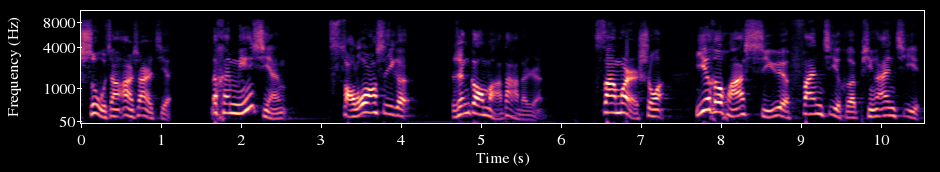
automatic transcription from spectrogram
十五章二十二节，那很明显，扫罗王是一个人高马大的人。撒母耳说：“耶和华喜悦翻祭和平安祭，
